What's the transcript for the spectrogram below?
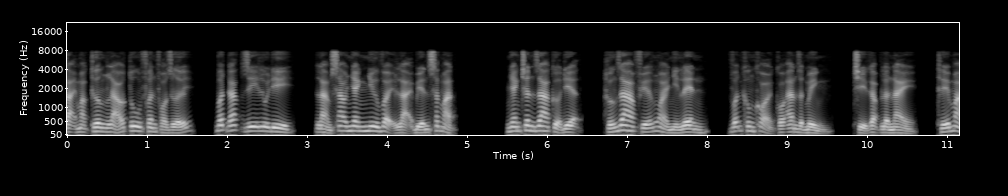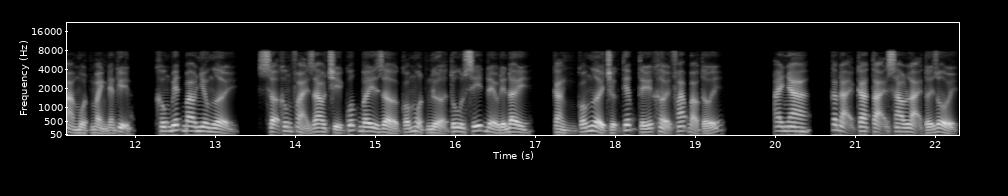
tại mặc thương lão tu phân phó dưới, bất đắc dĩ lui đi, làm sao nhanh như vậy lại biến sắc mặt. Nhanh chân ra cửa điện, hướng ra phía ngoài nhìn lên, vẫn không khỏi có an giật mình, chỉ gặp lần này, thế mà một mảnh đen kịt, không biết bao nhiêu người, sợ không phải giao chỉ quốc bây giờ có một nửa tu sĩ đều đến đây, càng có người trực tiếp tế khởi pháp bảo tới. Ai nha, các đại ca tại sao lại tới rồi?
